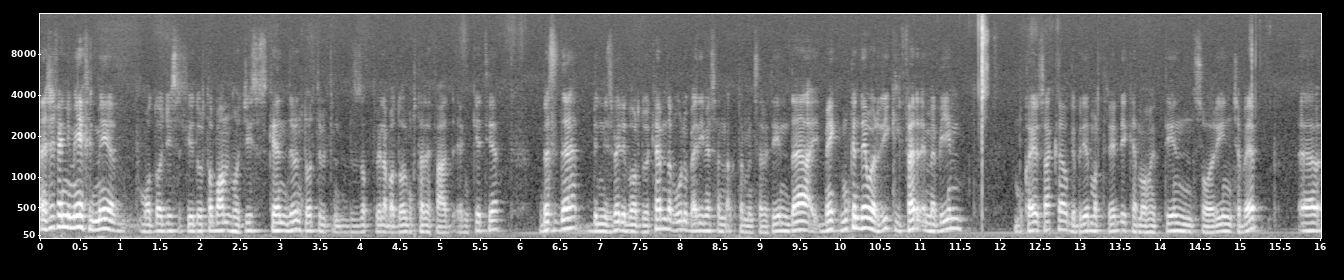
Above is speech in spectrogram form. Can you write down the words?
أنا شايف إن 100% موضوع جيسوس ليه دور. طبعا هو جيسوس كان زي ما أنت قلت بالظبط بيلعب أدوار مختلفة عن أنكيتيا. بس ده بالنسبة لي برضو الكلام ده بقوله بقالي مثلا أكتر من سنتين. ده ممكن ده يوريك الفرق ما بين بوكايو ساكا وجبريل مارتينيلي كموهبتين صغيرين شباب آه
